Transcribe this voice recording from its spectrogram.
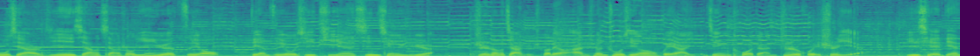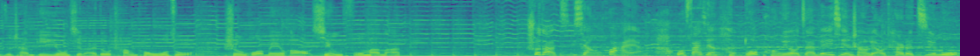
无线耳机音箱享受音乐自由，电子游戏体验心情愉悦。智能驾驶车辆安全出行，VR 眼镜拓展智慧视野，一切电子产品用起来都畅通无阻，生活美好，幸福满满。说到吉祥话呀，我发现很多朋友在微信上聊天的记录。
